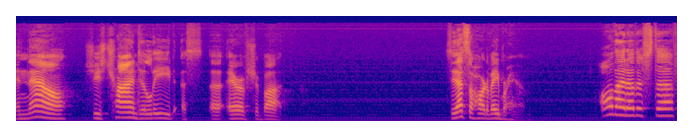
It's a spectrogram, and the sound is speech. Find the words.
and now she's trying to lead a, a Erev Shabbat. See, that's the heart of Abraham. All that other stuff,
